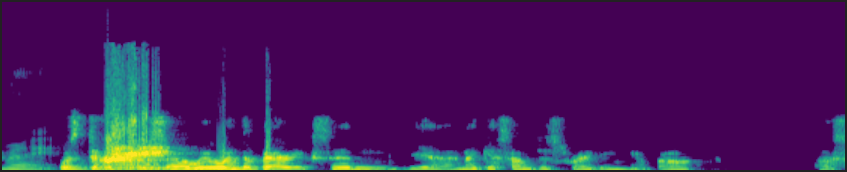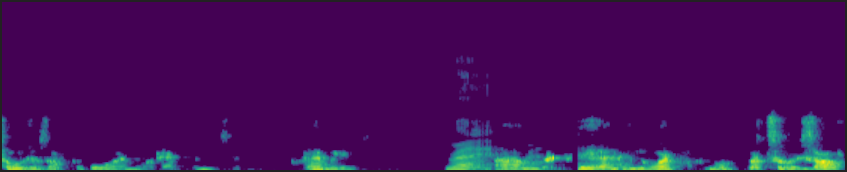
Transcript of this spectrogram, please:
Right. It was different. Uh, we were in the barracks, and yeah, and I guess I'm just writing about uh, soldiers after war and what happens in families. Right, um, right. Yeah, and what what's the result?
